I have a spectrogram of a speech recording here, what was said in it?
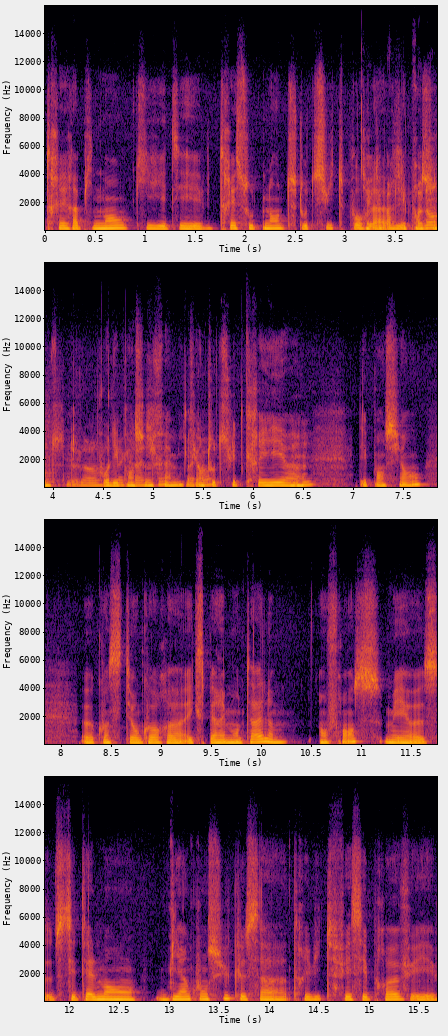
très rapidement, qui était très soutenante tout de suite pour les pensions, de pour les pensions de famille, qui ont tout de suite créé mhm. des pensions quand c'était encore expérimental en France, mais euh, c'est tellement bien conçu que ça a très vite fait ses preuves et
